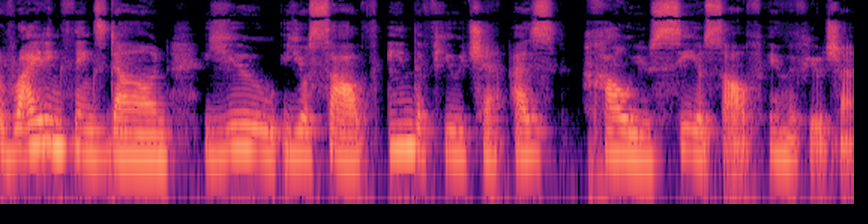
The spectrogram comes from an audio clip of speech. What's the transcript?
writing things down you yourself in the future as how you see yourself in the future.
